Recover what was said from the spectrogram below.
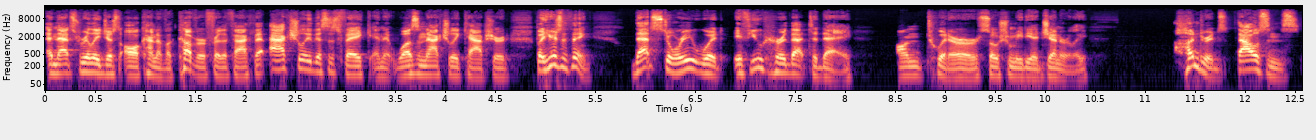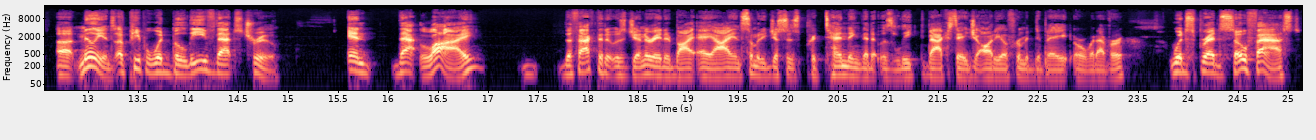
And that's really just all kind of a cover for the fact that actually this is fake and it wasn't actually captured. But here's the thing that story would, if you heard that today on Twitter or social media generally, hundreds, thousands, uh, millions of people would believe that's true. And that lie the fact that it was generated by AI and somebody just is pretending that it was leaked backstage audio from a debate or whatever would spread so fast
